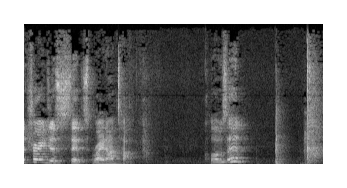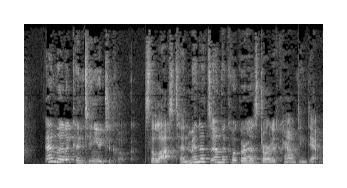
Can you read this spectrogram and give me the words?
The tray just sits right on top. Close it and let it continue to cook. It's the last 10 minutes and the cooker has started counting down.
